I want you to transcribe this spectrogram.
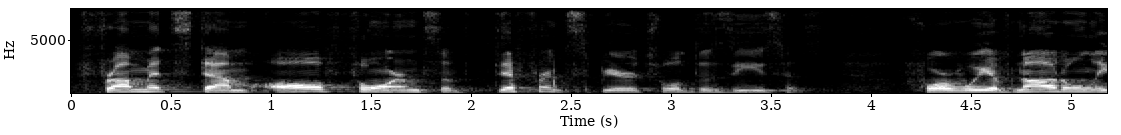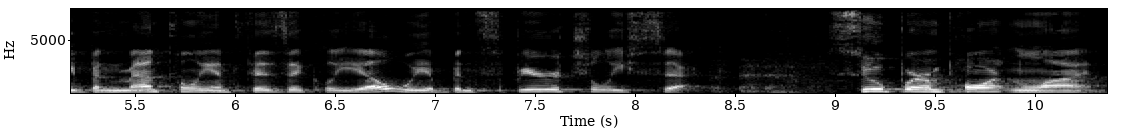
From it stem all forms of different spiritual diseases. For we have not only been mentally and physically ill, we have been spiritually sick. Super important line.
